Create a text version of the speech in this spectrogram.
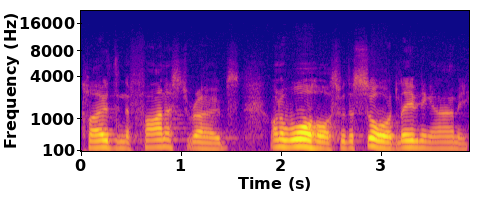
clothed in the finest robes, on a war horse with a sword, leading an army.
